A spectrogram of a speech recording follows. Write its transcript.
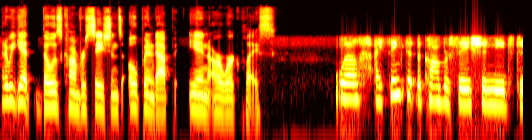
how do we get those conversations opened up in our workplace? Well, I think that the conversation needs to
